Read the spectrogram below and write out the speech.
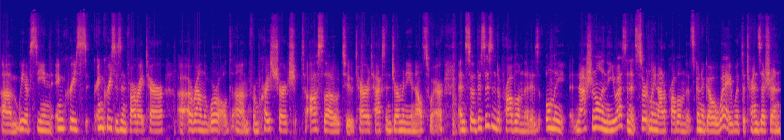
Um, we have seen increase increases in far right terror uh, around the world, um, from Christchurch to Oslo to terror attacks in Germany and elsewhere. And so this isn't a problem that is only national in the U.S., and it's certainly not a problem that's going to go away with the transition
